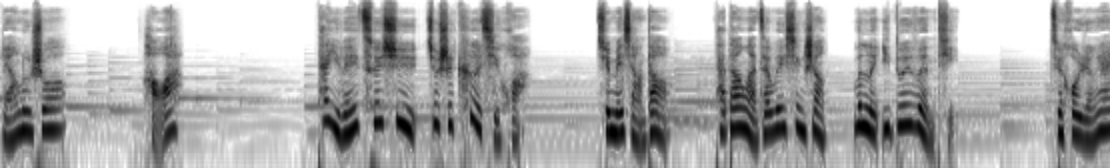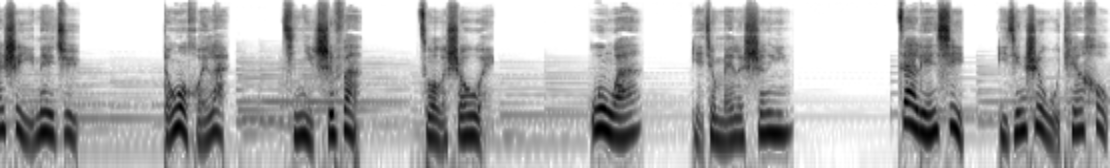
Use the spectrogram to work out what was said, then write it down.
梁璐说：“好啊。”他以为崔旭就是客气话，却没想到他当晚在微信上问了一堆问题，最后仍然是以那句“等我回来，请你吃饭”做了收尾。问完，也就没了声音。再联系，已经是五天后，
